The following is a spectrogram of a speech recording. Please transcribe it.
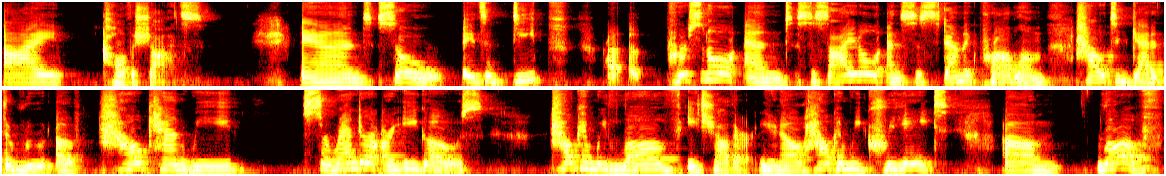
I call the shots. And so it's a deep uh, uh, personal and societal and systemic problem how to get at the root of how can we surrender our egos how can we love each other? You know, how can we create um, love?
